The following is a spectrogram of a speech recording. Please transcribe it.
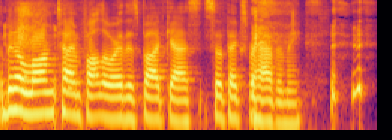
I've been a long time follower of this podcast, so thanks for having me.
